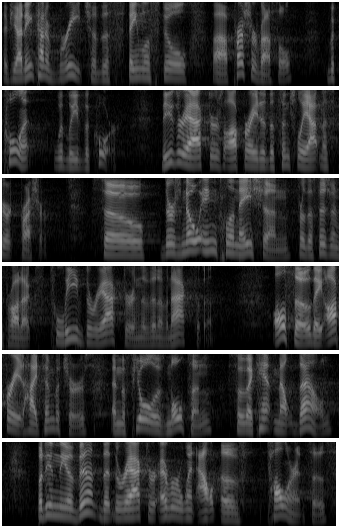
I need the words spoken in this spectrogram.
if you had any kind of breach of this stainless steel uh, pressure vessel, the coolant would leave the core. These reactors operate at essentially atmospheric pressure. So there's no inclination for the fission products to leave the reactor in the event of an accident. Also, they operate at high temperatures, and the fuel is molten, so they can't melt down. But in the event that the reactor ever went out of tolerances,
